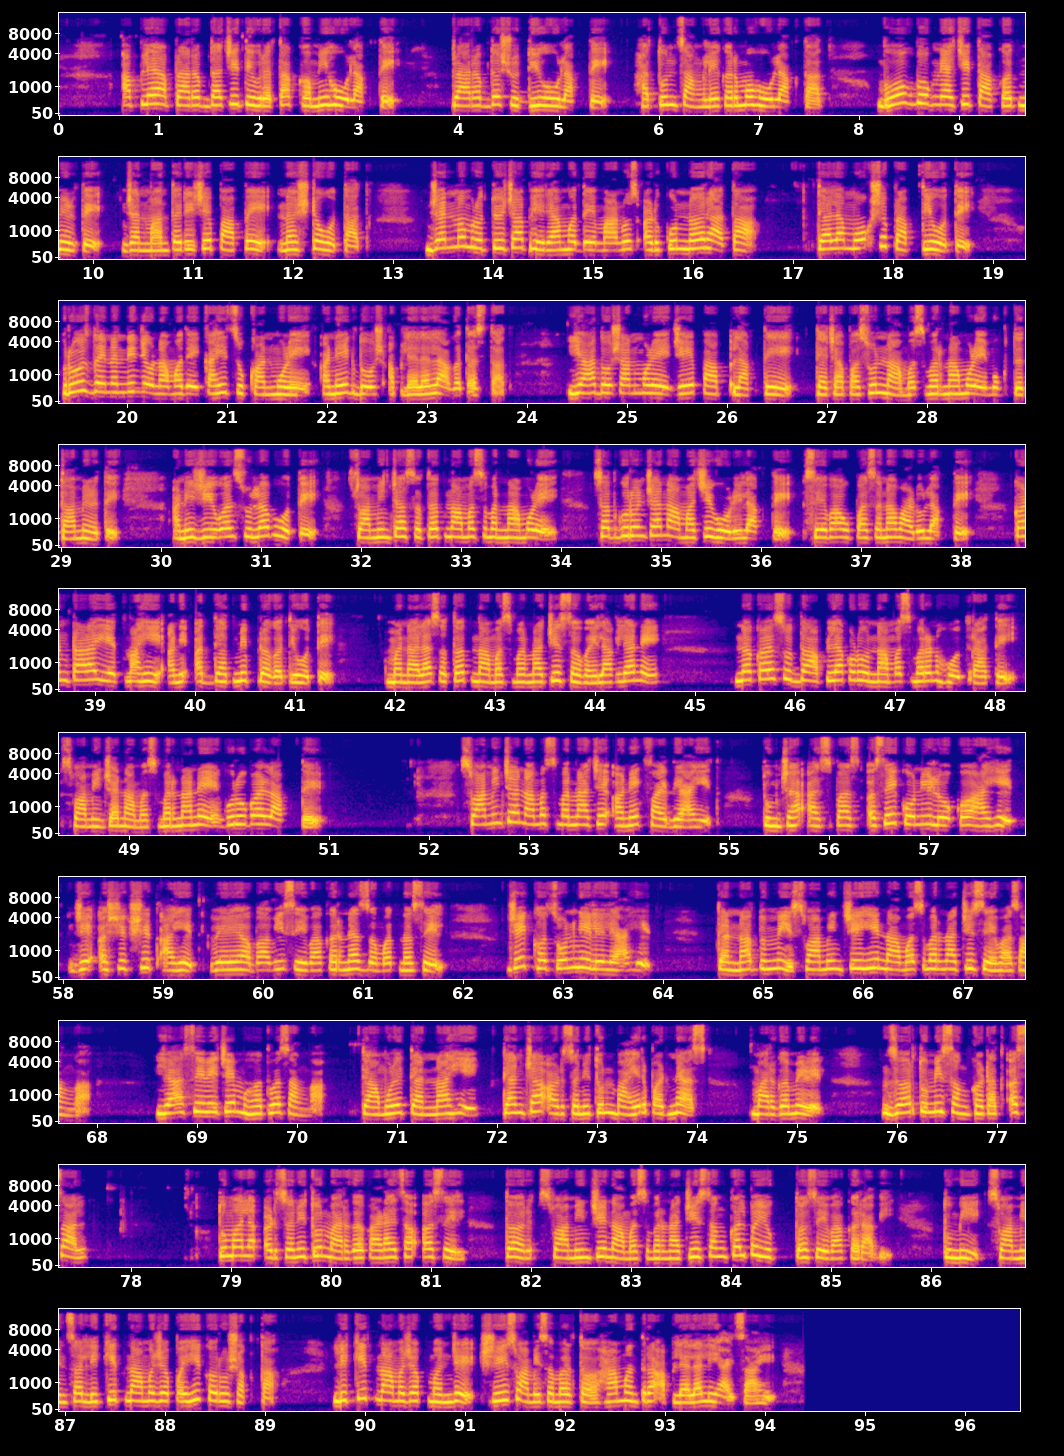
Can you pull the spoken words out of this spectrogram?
आपल्या प्रारब्धाची तीव्रता कमी होऊ लागते. प्रारब्ध शुद्धी होऊ लागते. हातून चांगले कर्म होऊ लागतात. भोग भोगण्याची ताकद मिळते. जन्मांतरीचे पापे नष्ट होतात. जन्म मृत्यूच्या फेऱ्यामध्ये माणूस अडकून न राहता त्याला मोक्ष प्राप्ती होते. रोज दैनंदिन जीवनामध्ये काही चुकांमुळे अनेक दोष आपल्याला लागत असतात. या दोषांमुळे जे पाप लागते त्याच्यापासून नामस्मरणामुळे मुक्तता मिळते. आणि जीवन सुलभ होते. स्वामींच्या सतत नामस्मरणामुळे सद्गुरूंच्या नामाची गोडी लागते सेवा उपासना वाढू लागते कंटाळा येत नाही आणि आध्यात्मिक प्रगती होते. मनाला सतत नामस्मरणाची सवय लागल्याने नकळ सुद्धा आपल्याकडून नामस्मरण होत राहते. स्वामींच्या नामस्मरणाने गुरुबळ लाभते. स्वामींच्या नामस्मरणाचे अनेक फायदे आहेत. तुमच्या आसपास असे कोणी लोक आहेत जे अशिक्षित आहेत वेळेअभावी सेवा करण्यास जमत नसेल जे खचून गेलेले आहेत त्यांना तुम्ही स्वामींची ही नामस्मरणाची सेवा सांगा. या सेवेचे महत्त्व सांगा. त्यामुळे त्यांनाही त्यांच्या अडचणीतून बाहेर पडण्यास मार्ग मिळेल. जर तुम्ही संकटात असाल तुम्हाला अडचणीतून मार्ग काढायचा असेल तर स्वामींची नामस्मरणाची संकल्पयुक्त सेवा करावी. तुम्ही स्वामींचा लिखित नामजपही करू शकता. लिखित नामजप म्हणजे श्री स्वामी समर्थ हा मंत्र आपल्याला लिहायचा आहे.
